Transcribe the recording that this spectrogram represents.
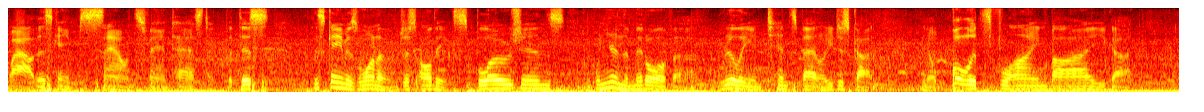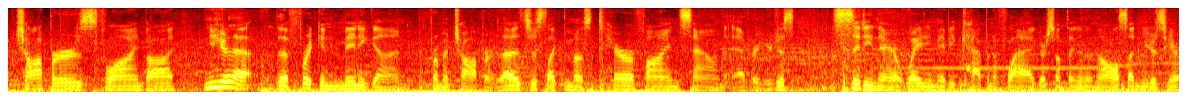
wow, this game sounds fantastic. But this this game is one of them. Just all the explosions. When you're in the middle of a really intense battle, you just got, you know, bullets flying by, you got choppers flying by. And you hear that the freaking minigun from a chopper. That is just like the most terrifying sound ever. You're just sitting there waiting, maybe capping a flag or something, and then all of a sudden you just hear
